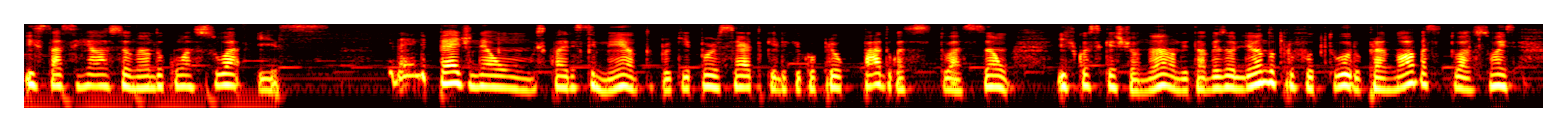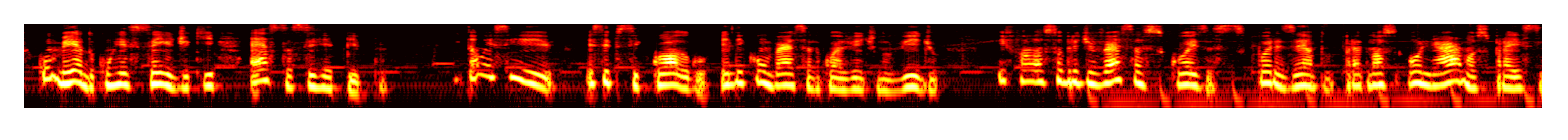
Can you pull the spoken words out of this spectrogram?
está se relacionando com a sua ex. E daí ele pede né, um esclarecimento, porque por certo que ele ficou preocupado com essa situação e ficou se questionando e talvez olhando para o futuro, para novas situações, com medo, com receio de que essa se repita. Então esse, esse psicólogo, ele conversa com a gente no vídeo e fala sobre diversas coisas. Por exemplo, para nós olharmos para esse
